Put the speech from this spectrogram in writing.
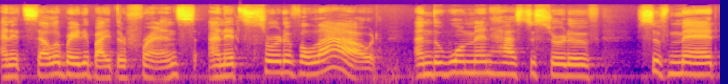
and it's celebrated by their friends and it's sort of allowed and the woman has to sort of submit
